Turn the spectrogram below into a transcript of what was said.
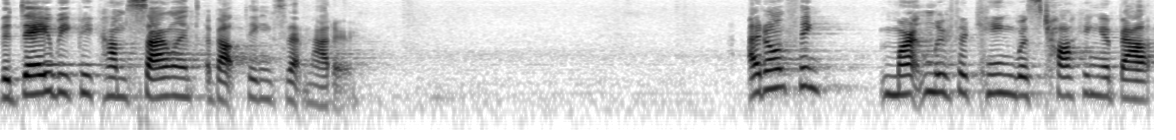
the day we become silent about things that matter. I don't think Martin Luther King was talking about,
